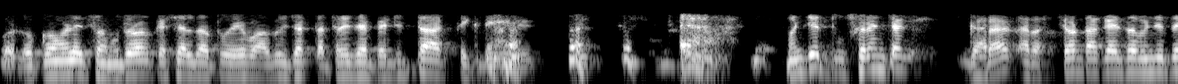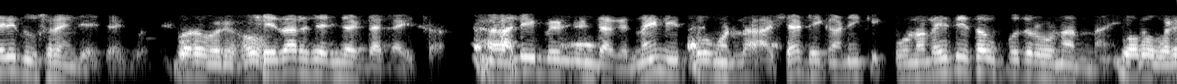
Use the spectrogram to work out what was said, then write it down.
लोक म्हणले समुद्रावर कशाला जातो? हे बाजूच्या कचऱ्याच्या पेटीत टाक तिकडे. म्हणजे दुसऱ्यांच्या घरात रस्त्यावर टाकायचं म्हणजे तरी दुसऱ्यांच्या ह्याच्यात बरोबर हो. शेजारच्या ह्याच्यात टाकायचा. खाली बिल्डिंग टाकायचं. नाही नाही तो म्हटला अशा ठिकाणी की कोणालाही त्याचा उपद्रव होणार नाही. बरोबर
